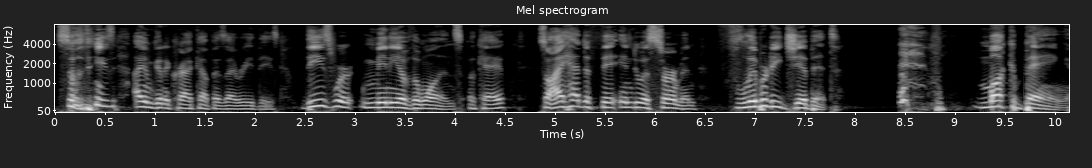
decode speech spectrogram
So these, I am going to crack up as I read these. These were many of the ones, okay? So I had to fit into a sermon Flibberty Gibbet, Mukbang,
